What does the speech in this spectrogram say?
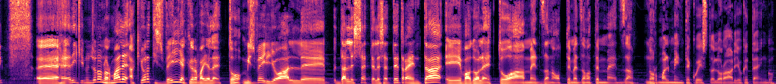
Logonauti! Eh, Ricky, in un giorno normale a che ora ti svegli? A che ora vai a letto? Mi sveglio alle- dalle 7 alle 7.30 e vado a letto a mezzanotte, mezzanotte e mezza. Normalmente questo è l'orario che tengo.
